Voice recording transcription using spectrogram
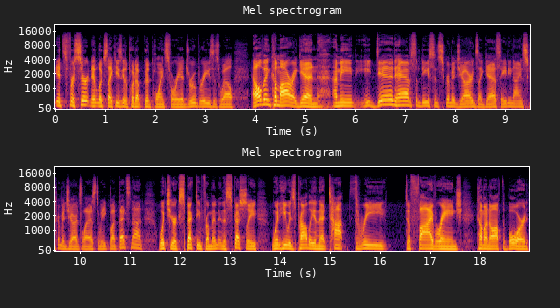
it's for certain. It looks like he's gonna put up good points for you. Drew Brees as well. Alvin Kamara again. I mean, he did have some decent scrimmage yards, I guess, 89 scrimmage yards last week, but that's not what you're expecting from him, and especially when he was probably in that top three to five range coming off the board.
